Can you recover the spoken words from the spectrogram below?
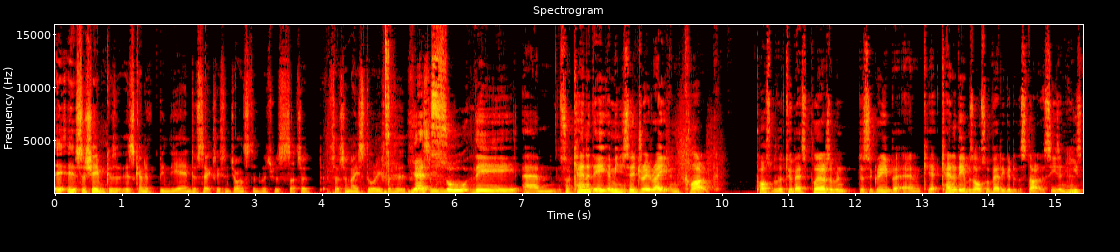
it's a shame because it's kind of been the end of Sexy St Johnstone, which was such a such a nice story for the, for Yeah, the so the um, so Kennedy. I mean, you say Drey Wright and Clark, possibly the two best players. I wouldn't disagree, but um, Kennedy was also very good at the start of the season. He's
